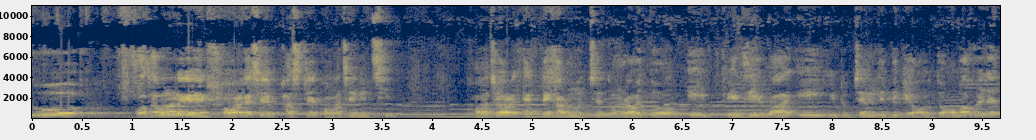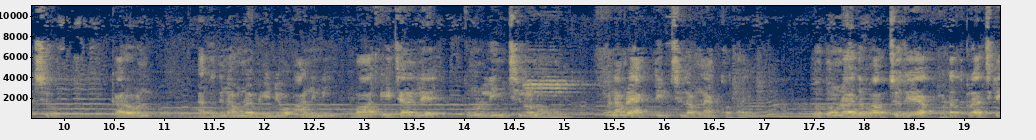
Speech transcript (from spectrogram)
তো কথা বলার আগে সবার কাছে ফার্স্টে ক্ষমা চেয়ে নিচ্ছি। ক্ষমা চাওয়ার একটাই কারণ হচ্ছে তোমরা হয়তো এই পেজে বা এই ইউটিউব চ্যানেলে দেখে হয়তো অবাক হয়ে যাচ্ছ। কারণ এতদিন আমরা ভিডিও আনিনি বা এই চ্যানেলে কোনো লিঙ্ক ছিল না আমাদের। মানে আমরা অ্যাক্টিভ ছিলাম না এক কথায়। তো তোমরা হয়তো ভাবছ যে হঠাৎ করে আজকে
